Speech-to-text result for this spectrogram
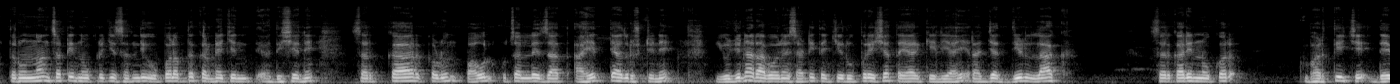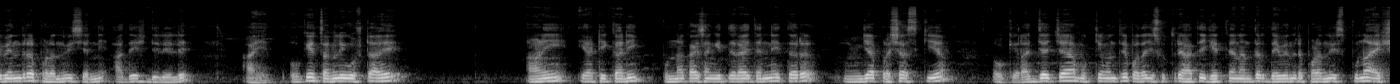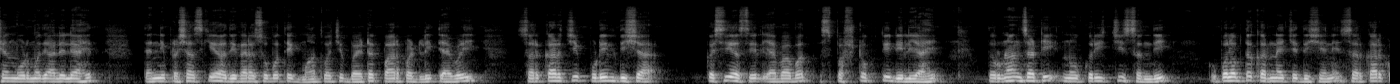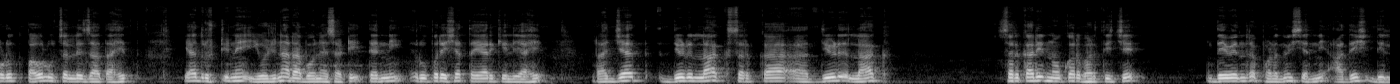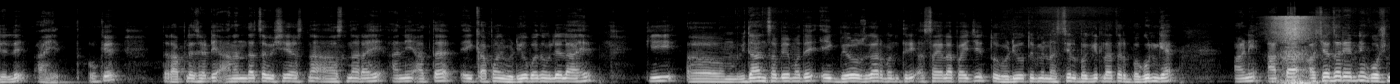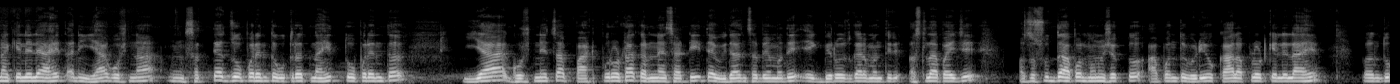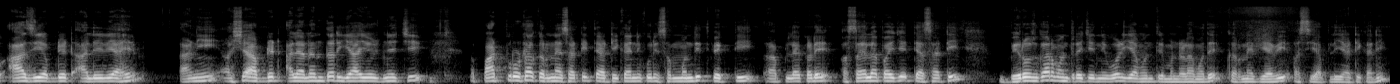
तरुणांसाठी नोकरीची संधी उपलब्ध करण्याच्या दिशेने सरकारकडून पाऊल उचलले जात आहेत. त्या दृष्टीने योजना राबवण्यासाठी त्यांची रूपरेषा तयार केली आहे. राज्यात दीड लाख सरकारी नोकर भरतीचे देवेंद्र फडणवीस यांनी आदेश दिलेले आहेत. ओके चांगली गोष्ट आहे. आणि या ठिकाणी पुन्हा काय सांगितलेलं आहे त्यांनी? तर या प्रशासकीय ओके राज्याच्या मुख्यमंत्री पदाची सूत्रे हाती घेतल्यानंतर देवेंद्र फडणवीस पुन्हा ॲक्शन मोडमध्ये आलेले आहेत. त्यांनी प्रशासकीय अधिकाऱ्यासोबत एक महत्त्वाची बैठक पार पडली. त्यावेळी सरकारची पुढील दिशा कशी असेल याबाबत स्पष्टोक्ती दिली आहे. तरुणांसाठी नोकरीची संधी उपलब्ध करण्याच्या दिशेने सरकारकडून पाऊल उचलले जात आहेत. या दृष्टीने योजना राबवण्यासाठी त्यांनी रूपरेषा तयार केली आहे. राज्यात दीड लाख सरकार दीड लाख सरकारी नोकर भरतीचे देवेंद्र फडणवीस यांनी आदेश दिलेले आहेत. ओके? तर आपल्यासाठी आनंदाचा विषय असणार असणार आहे. आणि आता एक आपण व्हिडिओ बनवलेला आहे की विधानसभेमध्ये एक बेरोजगार मंत्री असायला पाहिजे. तो व्हिडिओ तुम्ही नसेल बघितला तर बघून घ्या. आणि आता अशा जर यांनी घोषणा केलेल्या आहेत आणि ह्या घोषणा सत्यात जोपर्यंत उतरत नाहीत तोपर्यंत या घोषणेचा पाठपुरवठा करण्यासाठी त्या विधानसभेमध्ये एक बेरोजगार मंत्री असला पाहिजे असं सुद्धा आपण म्हणू शकतो. आपण तो व्हिडिओ काल अपलोड केलेला आहे. परंतु आज ही अपडेट आलेली आहे. आणि अशा अपडेट आल्यानंतर या योजनेची पाठपुरवठा करण्यासाठी त्या ठिकाणी कोणी संबंधित व्यक्ती आपल्याकडे असायला पाहिजे त्यासाठी बेरोजगार मंत्र्याची निवड या मंत्रिमंडळामध्ये करण्यात यावी अशी आपली या ठिकाणी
